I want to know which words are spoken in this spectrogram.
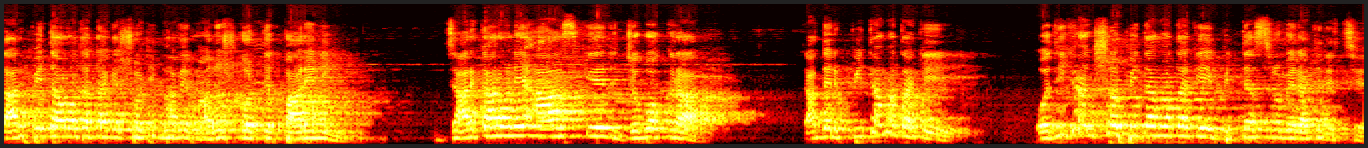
তার পিতামাতা তাকে সঠিকভাবে মানুষ করতে পারেনি। যার কারণে আজকের যুবকরা তাদের পিতামাতাকে, অধিকাংশ পিতামাতাকে বৃদ্ধাশ্রমে রাখে দিচ্ছে।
